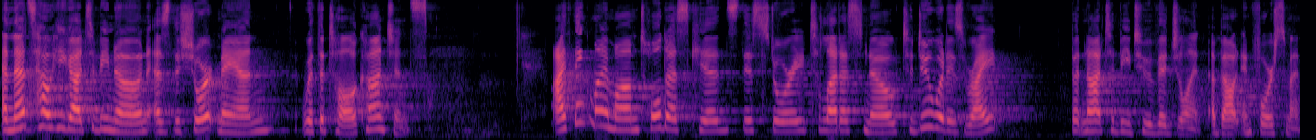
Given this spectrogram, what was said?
And that's how he got to be known as the short man with a tall conscience. I think my mom told us kids this story to let us know to do what is right, but not to be too vigilant about enforcement.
